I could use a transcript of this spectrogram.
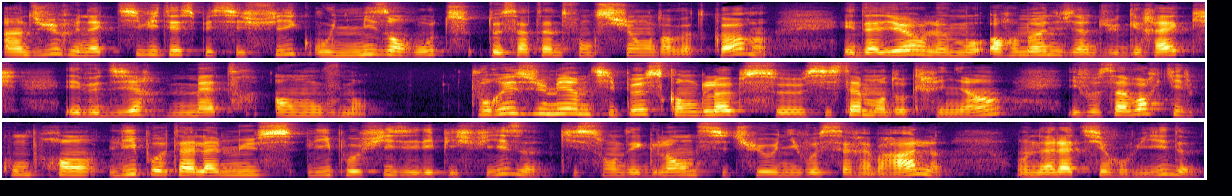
induire une activité spécifique ou une mise en route de certaines fonctions dans votre corps. Et d'ailleurs, le mot hormone vient du grec et veut dire mettre en mouvement. Pour résumer un petit peu ce qu'englobe ce système endocrinien, il faut savoir qu'il comprend l'hypothalamus, l'hypophyse et l'épiphyse, qui sont des glandes situées au niveau cérébral. On a la thyroïde,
